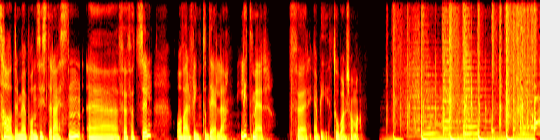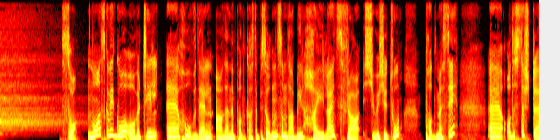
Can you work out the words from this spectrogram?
ta dere med på den siste reisen uh, før fødsel, og være flink til å dele litt mer før jeg blir tobarnsmamma. Så nå skal vi gå over til eh, hoveddelen av denne podkastepisoden, som da blir highlights fra 2022 podmessig. Eh, og det største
